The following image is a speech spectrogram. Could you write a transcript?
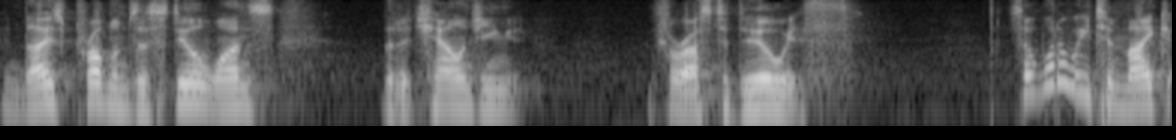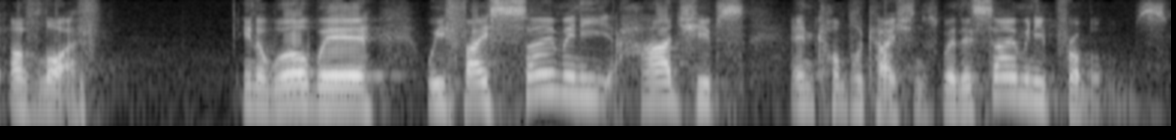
and those problems are still ones that are challenging for us to deal with. So, what are we to make of life in a world where we face so many hardships and complications, where there's so many problems?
